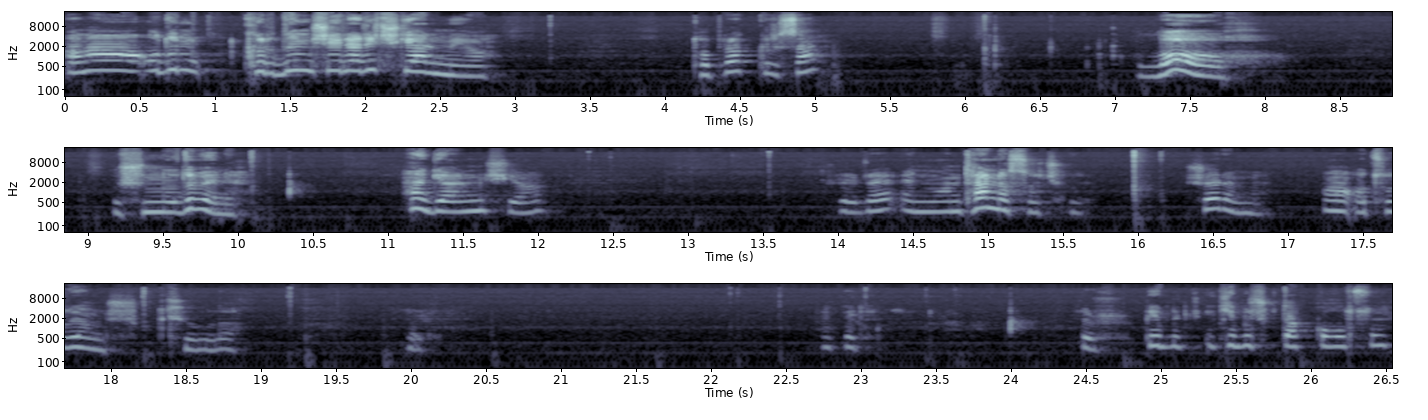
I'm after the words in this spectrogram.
Ana odun kırdığım şeyler hiç gelmiyor. Toprak kırsam. Allah. Işınladı beni. Ha gelmiş ya. Şöyle envanter nasıl açılıyor? Şöyle mi? Ha atılıyormuş Q'la. Dur. Dur. Bir iki buçuk dakika olsun.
